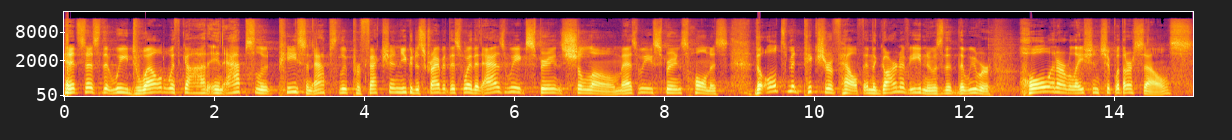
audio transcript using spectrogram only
and it says that we dwelled with God in absolute peace and absolute perfection. You could describe it this way that as we experience shalom, as we experience wholeness, the ultimate picture of health in the Garden of Eden was that, that we were whole in our relationship with ourselves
